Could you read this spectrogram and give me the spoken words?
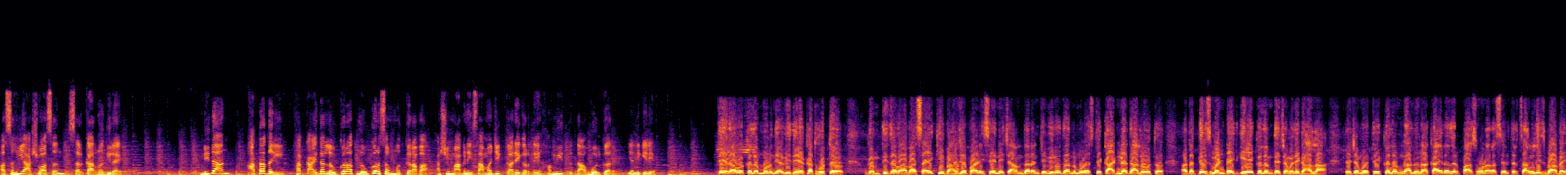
असंही आश्वासन सरकारनं दिलंय. निदान आता तरी हा कायदा लवकरात लवकर संमत करावा अशी मागणी सामाजिक कार्यकर्ते हमीद दाभोलकर यांनी केली आहे. तेरावं कलम म्हणून या विधेयकात होतं. गमतीचा बाब असा आहे की भाजप आणि सेनेच्या आमदारांच्या विरोधांमुळेच ते काढण्यात आलं होतं. आता तेच म्हणतायत की हे कलम त्याच्यामध्ये घाला. त्याच्यामुळे ते कलम घालून हा कायदा जर पास होणार असेल तर चांगलीच बाब आहे.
